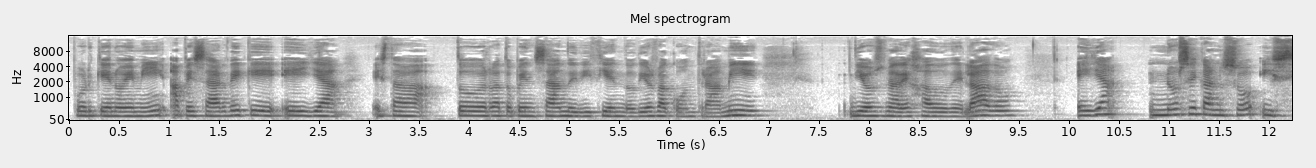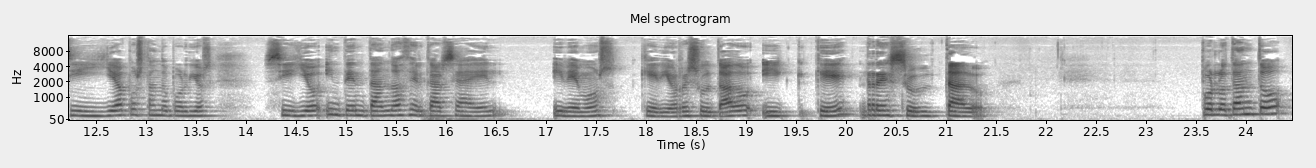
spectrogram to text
porque Noemí, a pesar de que ella estaba todo el rato pensando y diciendo Dios va contra mí, Dios me ha dejado de lado, ella no se cansó y siguió apostando por Dios, siguió intentando acercarse a Él y vemos que dio resultado y qué resultado. Por lo tanto,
